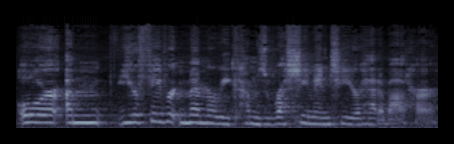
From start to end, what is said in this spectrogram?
or um, your favorite memory comes rushing into your head about her.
